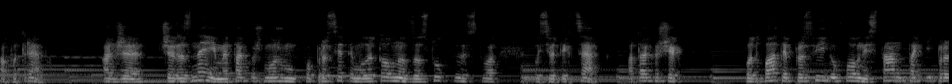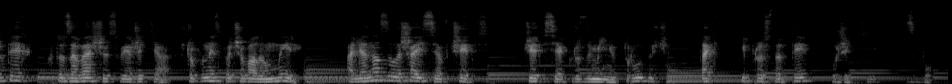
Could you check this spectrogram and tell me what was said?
а потреба. Адже через неї ми також можемо попросити молитовного заступництва у святих церкв, а також як подбати про свій духовний стан, так і про тих, хто завершив своє життя, щоб вони спочивали в мирі. А для нас залишається вчитися, вчитися як розумінню труднощів, так і простоти у житті з Богом.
